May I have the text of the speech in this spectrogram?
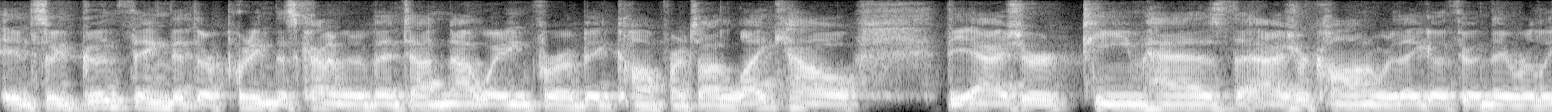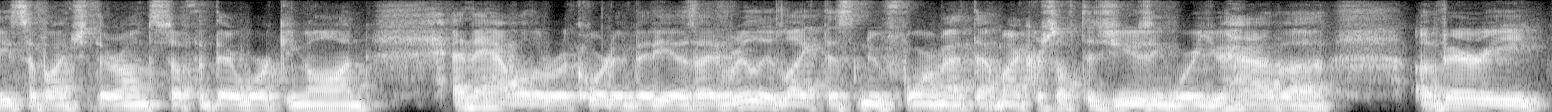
it's a good thing that they're putting this kind of an event out, not waiting for a big conference. I like how the Azure team has the Azure Con where they go through and they release a bunch of their own stuff that they're working on, and they have all the recorded videos. I really like this new format that Microsoft is using, where you have a a very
